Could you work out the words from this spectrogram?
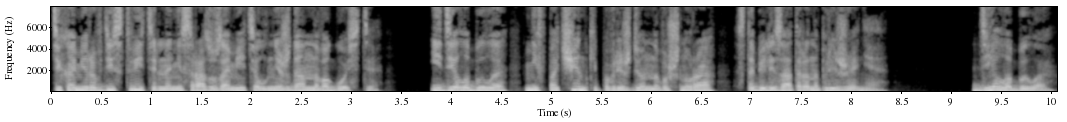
Тихомиров действительно не сразу заметил нежданного гостя. И дело было не в починке поврежденного шнура стабилизатора напряжения. Дело было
